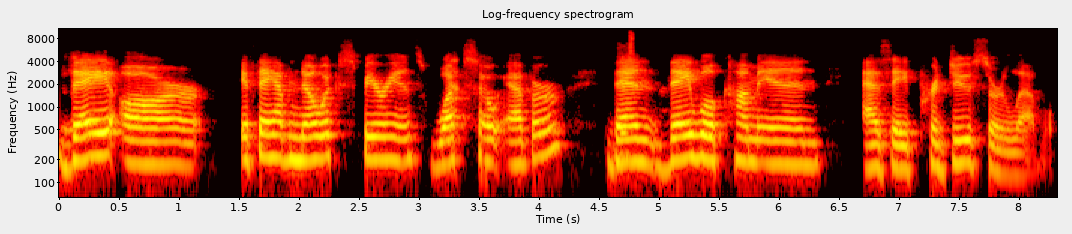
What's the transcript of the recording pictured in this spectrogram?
they are, if they have no experience whatsoever, then they will come in as a producer level.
